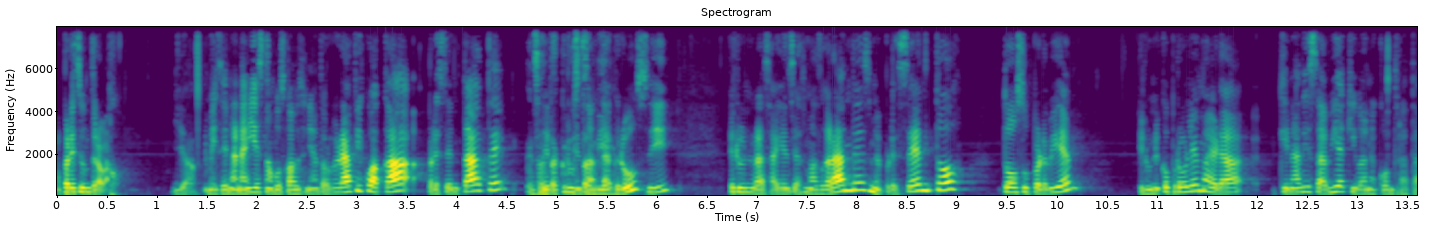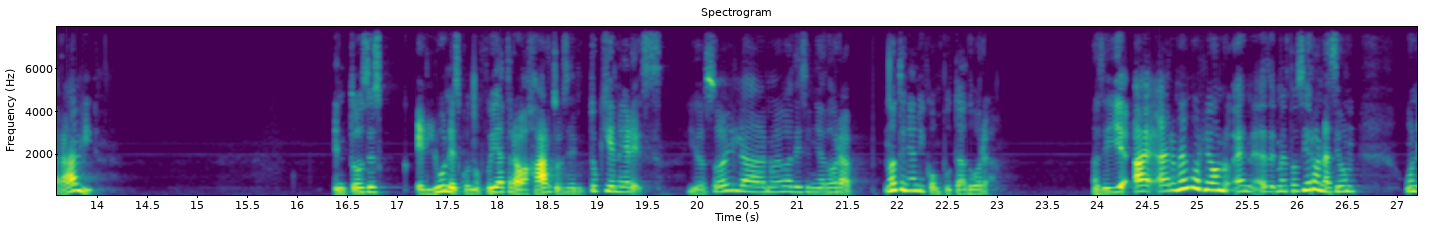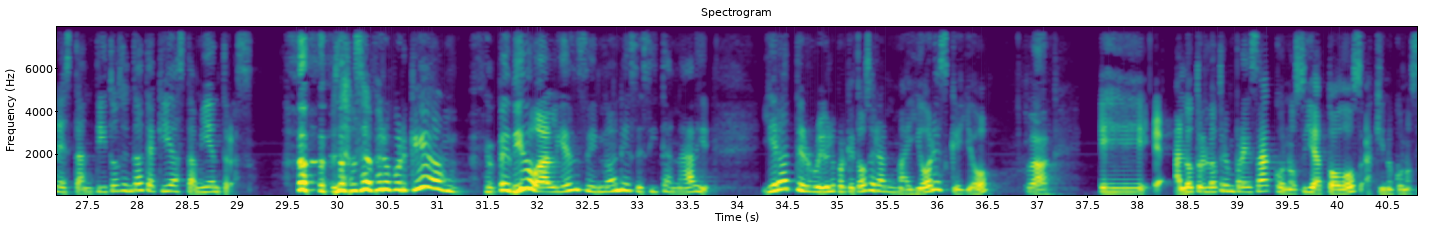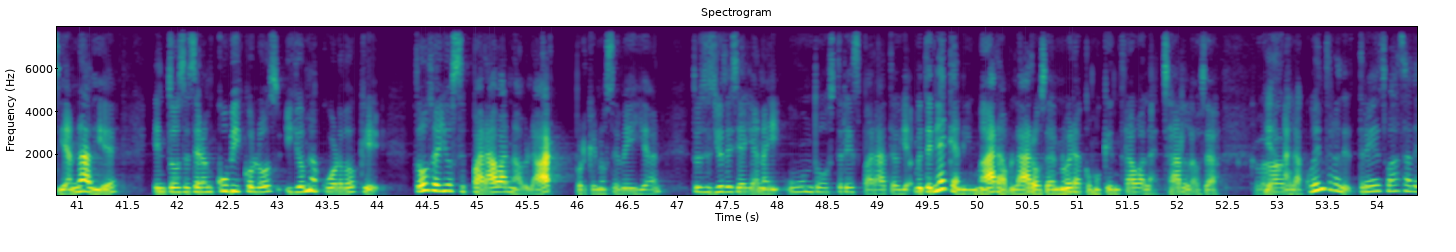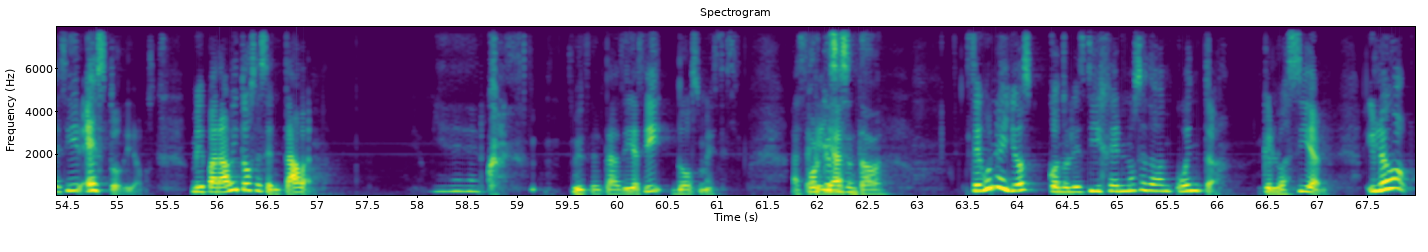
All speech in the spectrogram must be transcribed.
aparece un trabajo. ya. Me dicen, Anaí, están buscando diseñador gráfico acá, presentate. En Santa Me- Cruz en también. Santa Cruz, sí. Era una de las agencias más grandes, me presento, todo súper bien. El único problema era que nadie sabía que iban a contratar a alguien. Entonces, el lunes cuando fui a trabajar, entonces, ¿tú quién eres? Yo soy la nueva diseñadora. No tenía ni computadora. Así, ya, "A- armémosle un, en- me pusieron así un, un estantito, sentate aquí hasta mientras. o sea, pero ¿por qué han pedido a alguien si no necesita a nadie? Y era terrible porque todos eran mayores que yo. Claro. Eh, al otro, en la otra empresa conocía a todos, aquí no conocía a nadie. Entonces eran cubículos y yo me acuerdo que todos ellos se paraban a hablar porque no se veían. Entonces yo decía, ya ahí, un, dos, tres, parate. Ya- Me tenía que animar a hablar, o sea, no era como que entraba a la charla, o sea, ya a la cuenta de tres vas a decir esto, digamos. Me paraba y todos se sentaban. Miércoles. Me sentaba así, así, dos meses. Hasta ¿Por que qué ya- se sentaban? según ellos, cuando les dije, no se daban cuenta que lo hacían. Y luego,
